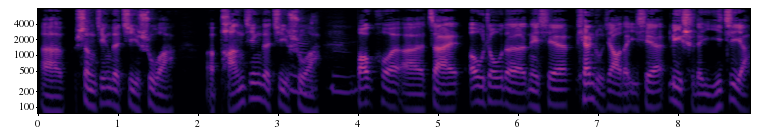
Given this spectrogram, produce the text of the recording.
呃，圣经的记述啊，呃，旁经的技术啊，嗯包括呃，在欧洲的那些天主教的一些历史的遗迹啊，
